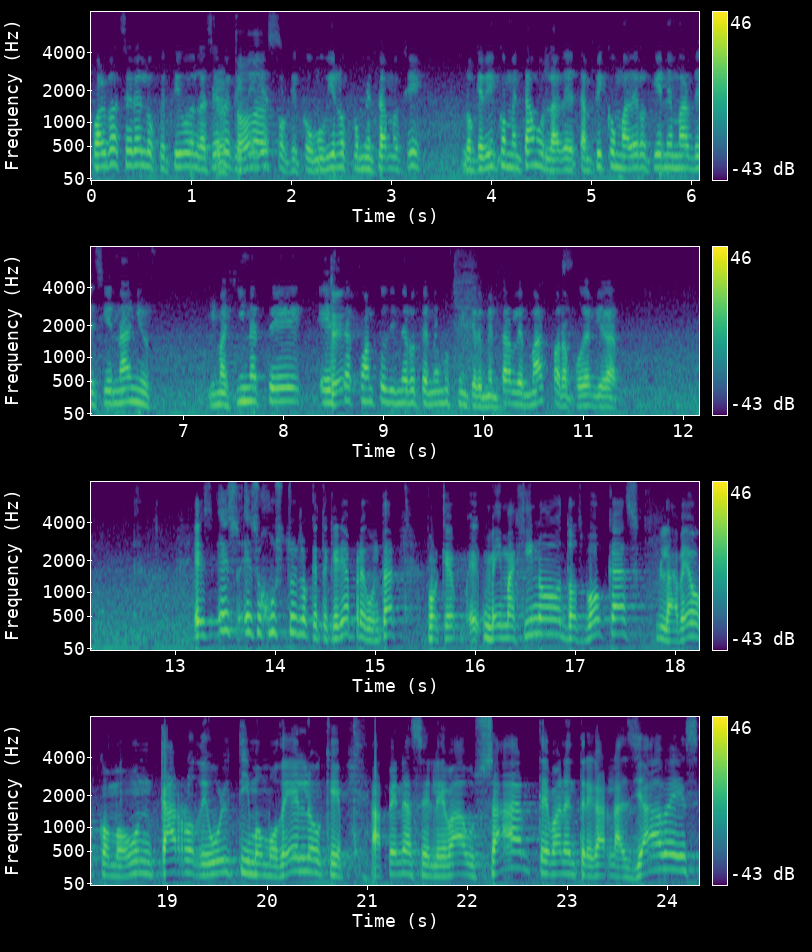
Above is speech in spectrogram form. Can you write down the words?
cuál va a ser el objetivo de las refinerías, porque como bien lo comentamos, sí, lo que bien comentamos, la de Tampico Madero tiene más de 100 años. Imagínate esta cuánto dinero tenemos que incrementarle más para poder llegar. Es, eso justo es lo que te quería preguntar, porque eh, me imagino Dos Bocas, la veo como un carro de último modelo que apenas se le va a usar, te van a entregar las llaves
